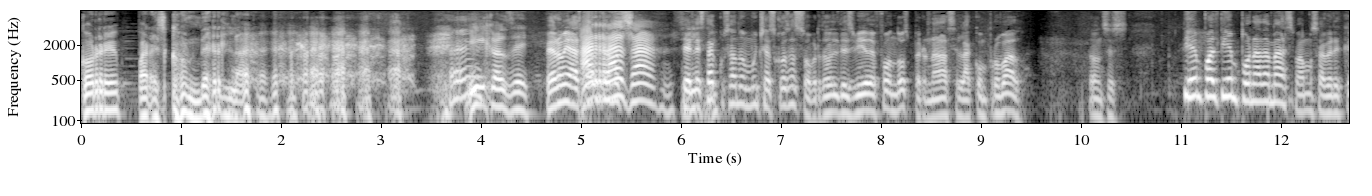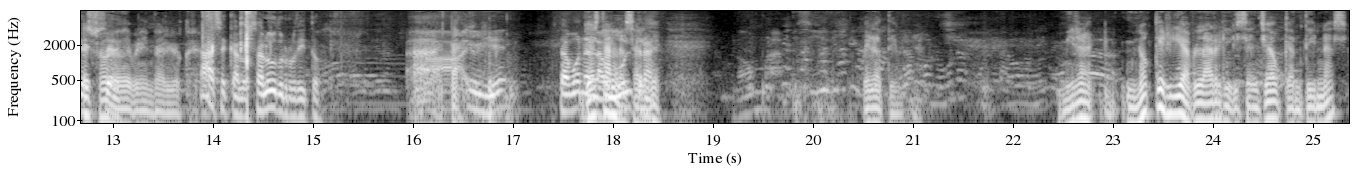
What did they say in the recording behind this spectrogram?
corre para esconderla. Hijos de... Pero mira, ¡Arrasa! Se le está acusando muchas cosas, sobre todo el desvío de fondos, pero nada se le ha comprobado. Entonces, tiempo al tiempo nada más. Vamos a ver qué Es hora sucede. de brindar, yo creo. Ah, Carlos. Salud, Rudito. Ay, oye, está buena Ya la están las ultra. salve- Espérate. Mira. Mira, no quería hablar el licenciado Cantinas.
